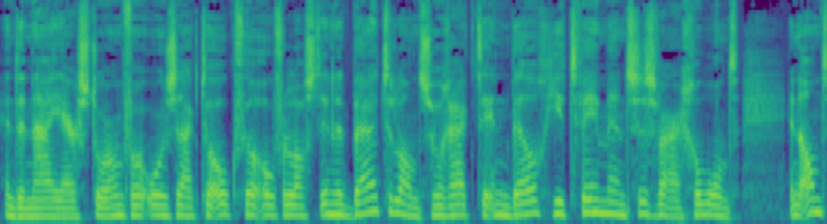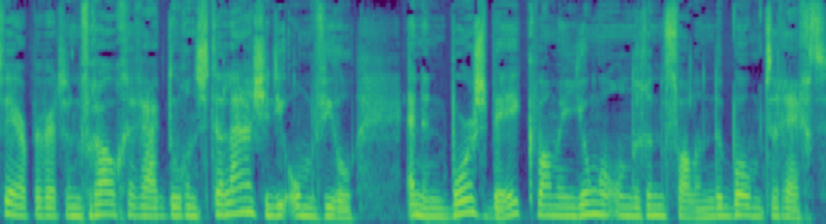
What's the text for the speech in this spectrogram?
En de najaarstorm veroorzaakte ook veel overlast in het buitenland. Zo raakten in België twee mensen zwaar gewond. In Antwerpen werd een vrouw geraakt door een stellage die omviel. En in Borsbeek kwam een jongen onder een vallende boom terecht.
